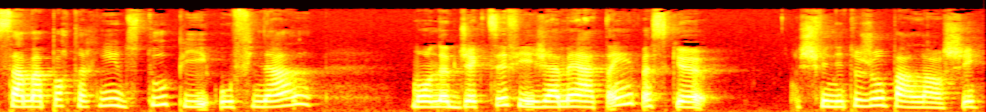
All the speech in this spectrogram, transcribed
ça m'apporte rien du tout. Puis, au final, mon objectif n'est jamais atteint parce que je finis toujours par lâcher.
